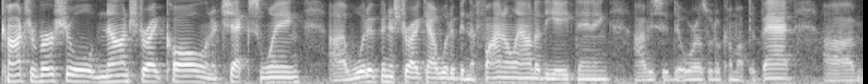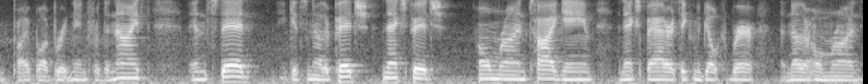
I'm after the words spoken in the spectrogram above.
controversial non-strike call and a check swing. Uh, would have been a strikeout. Would have been the final out of the eighth inning. Obviously, the Orioles would have come up to bat. Um, probably brought Britton in for the ninth. Instead, he gets another pitch. Next pitch. Home run, tie game. The next batter, I think Miguel Cabrera, another home run,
